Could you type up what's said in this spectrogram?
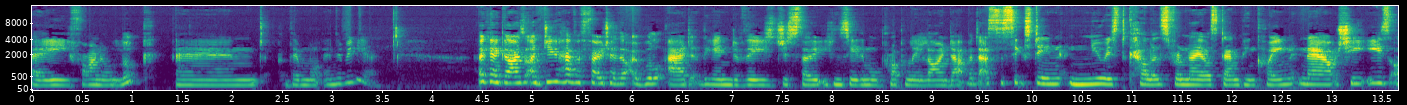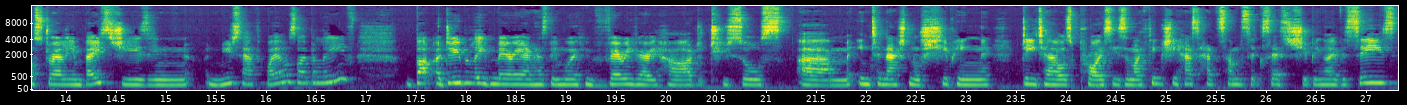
a final look and then we'll end the video. Okay guys, I do have a photo that I will add at the end of these just so you can see them all properly lined up. But that's the 16 newest colours from Nail Stamping Queen. Now, she is Australian based. She is in New South Wales, I believe. But I do believe Maryanne has been working very, very hard to source um, international shipping details, prices, and I think she has had some success shipping overseas.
